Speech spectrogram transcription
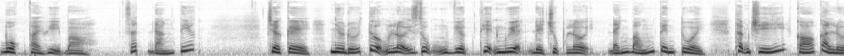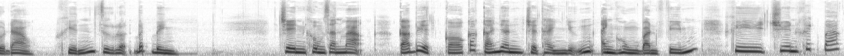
buộc phải hủy bỏ. Rất đáng tiếc. Chưa kể, nhiều đối tượng lợi dụng việc thiện nguyện để trục lợi, đánh bóng tên tuổi, thậm chí có cả lừa đảo, khiến dư luận bất bình. Trên không gian mạng, cá biệt có các cá nhân trở thành những anh hùng bàn phím khi chuyên khích bác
